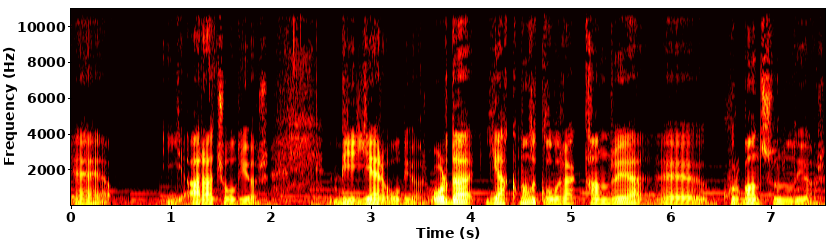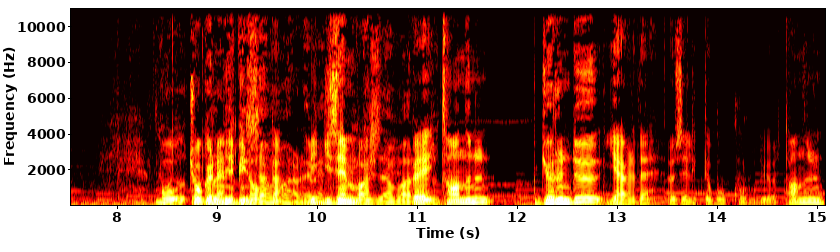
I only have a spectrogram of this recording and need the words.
e, araç oluyor. Bir yer oluyor. Orada yakmalık olarak Tanrı'ya e, kurban sunuluyor. Bu orada, çok orada önemli bir, bir nokta. Var. Bir evet, gizem bir var. Gizem var Ve Tanrı'nın göründüğü yerde özellikle bu kuruluyor. Tanrı'nın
